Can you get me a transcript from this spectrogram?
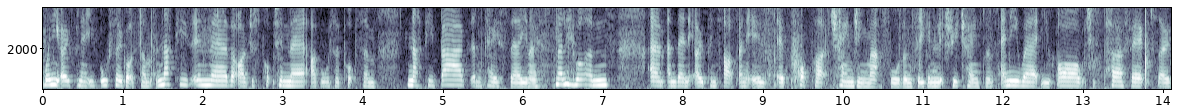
when you open it, you've also got some nappies in there that I've just popped in there. I've also popped some nappy bags in case they're, you know, smelly ones. Um, and then it opens up and it is a proper changing mat for them. So you can literally change them anywhere you are, which is perfect. So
